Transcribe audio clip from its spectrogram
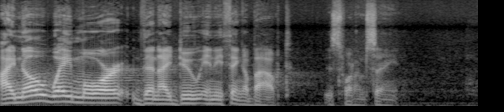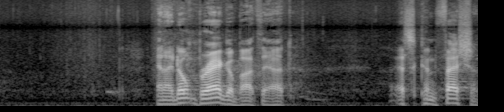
I know way more than I do anything about, is what I'm saying. And I don't brag about that. That's a confession.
